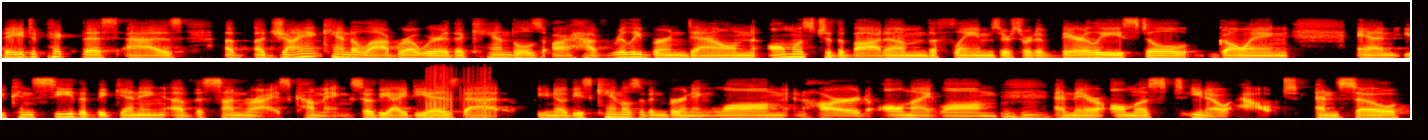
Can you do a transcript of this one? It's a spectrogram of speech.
they depict this as a, a, giant candelabra where the candles are have really burned down almost to the bottom. The flames are sort of barely still going, and you can see the beginning of the sunrise coming. So the idea is that you know these candles have been burning long and hard all night long mm-hmm. and they are almost you know out and so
